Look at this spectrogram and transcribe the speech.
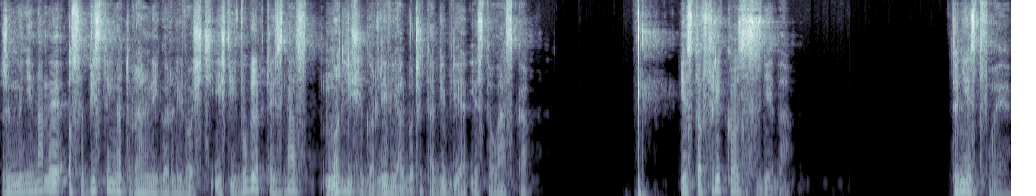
że my nie mamy osobistej, naturalnej gorliwości. Jeśli w ogóle ktoś z nas modli się gorliwie albo czyta Biblię, jest to łaska. Jest to frikos z nieba. To nie jest twoje.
